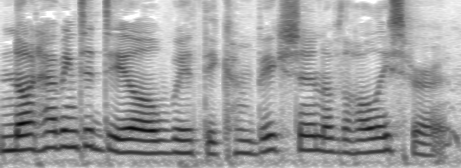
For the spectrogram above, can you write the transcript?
not having to deal with the conviction of the Holy Spirit,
